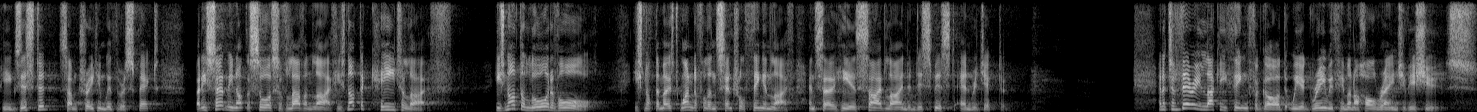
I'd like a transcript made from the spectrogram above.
He existed, some treat him with respect, but he's certainly not the source of love and life. He's not the key to life. He's not the Lord of all. He's not the most wonderful and central thing in life, and so he is sidelined and dismissed and rejected. And it's a very lucky thing for God that we agree with him on a whole range of issues.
